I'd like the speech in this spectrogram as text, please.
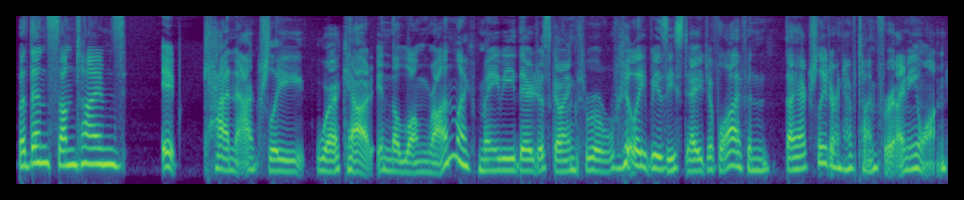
But then sometimes it can actually work out in the long run. Like maybe they're just going through a really busy stage of life and they actually don't have time for anyone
